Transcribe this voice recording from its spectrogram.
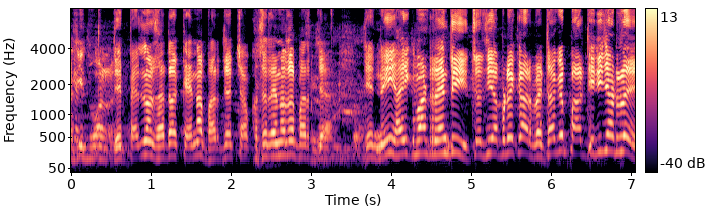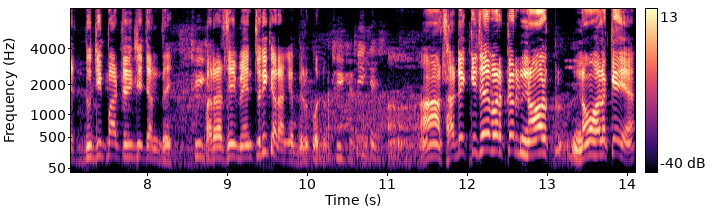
ਅਸੀਂ ਦੁਆ ਤੇ ਪਹਿਲਾਂ ਸਾਡਾ ਕਹਿਣਾ ਫਰਜ਼ ਹੈ ਚੌਕਸ ਰਹਿਣਾ ਤਾਂ ਫਰਜ਼ ਹੈ ਜੇ ਨਹੀਂ ਹਾਈ ਕਮਾਂਡ ਰਹਿੰਦੀ ਤੇ ਅਸੀਂ ਆਪਣੇ ਘਰ ਬੈਠਾਂਗੇ ਪਾਰਟੀ ਨਹੀਂ ਛੱਡਦੇ ਦੂਜੀ ਪਾਰਟੀ 'ਚ ਜਾਂਦੇ ਪਰ ਅਸੀਂ ਮਿਹਨਤ ਨਹੀਂ ਕਰਾਂਗੇ ਬਿਲਕੁਲ ਠੀਕ ਹੈ ਠੀਕ ਹੈ ਹਾਂ ਸਾਡੇ ਕਿਸੇ ਵਰਕਰ ਨੌ ਨੌ ਹਲਕੇ ਆ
